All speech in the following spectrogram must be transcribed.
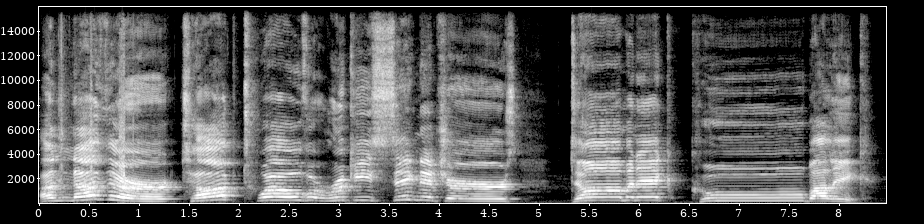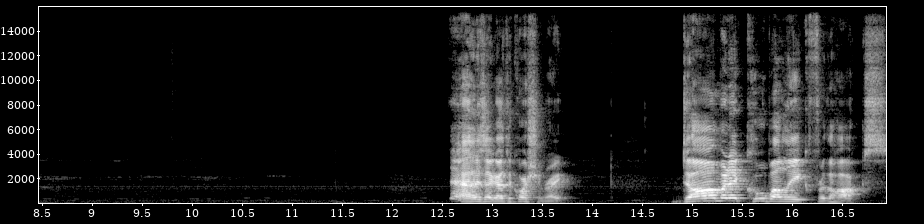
Another top 12 rookie signatures, Dominik Kubalik. Yeah, at least I got the question right. Dominik Kubalik for the Hawks.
